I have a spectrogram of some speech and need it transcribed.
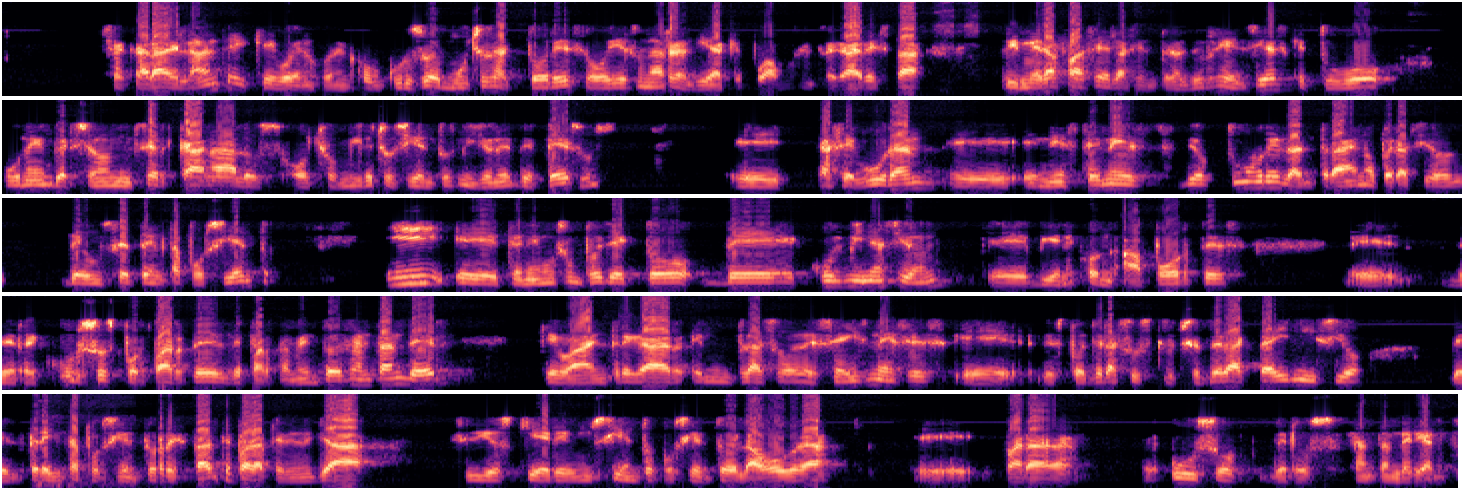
sacar adelante y que bueno, con el concurso de muchos actores hoy es una realidad que podamos entregar esta primera fase de la central de urgencias que tuvo una inversión cercana a los 8.800 millones de pesos. Eh, aseguran eh, en este mes de octubre la entrada en operación de un 70% y eh, tenemos un proyecto de culminación que viene con aportes eh, de recursos por parte del Departamento de Santander que va a entregar en un plazo de seis meses después de la suscripción del acta de inicio del 30% restante para tener ya si Dios quiere, un 100% de la obra eh, para eh, uso de los santanderianos.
